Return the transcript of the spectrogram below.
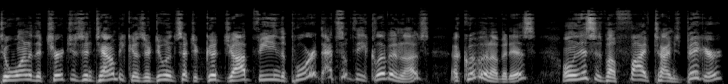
to one of the churches in town because they're doing such a good job feeding the poor. That's what the equivalent of equivalent of it is. Only this is about 5 times bigger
